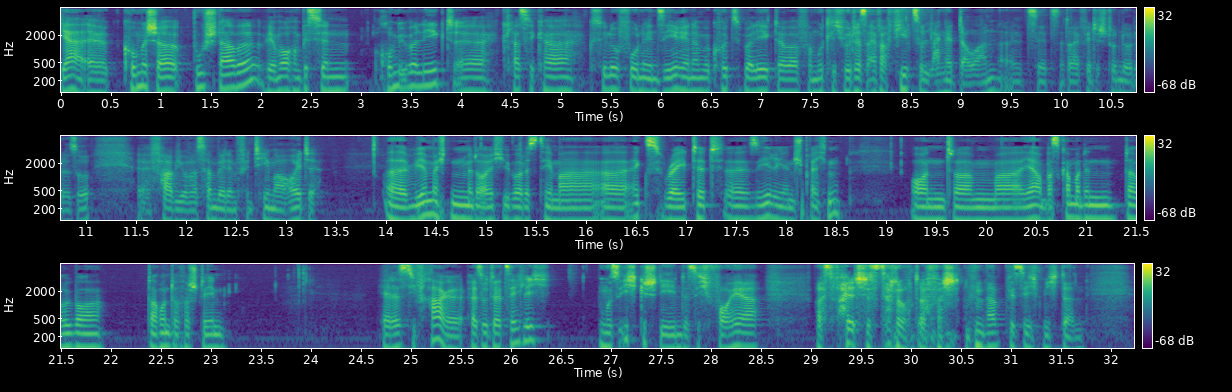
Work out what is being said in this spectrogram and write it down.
Ja, äh, komischer Buchstabe. Wir haben auch ein bisschen rumüberlegt. Äh, Klassiker, Xylophone in Serien haben wir kurz überlegt, aber vermutlich würde das einfach viel zu lange dauern, als jetzt eine Dreiviertelstunde oder so. Äh, Fabio, was haben wir denn für ein Thema heute? Äh, wir möchten mit euch über das Thema äh, X-Rated äh, Serien sprechen. Und ähm, äh, ja, was kann man denn darüber darunter verstehen? Ja, das ist die Frage. Also tatsächlich muss ich gestehen, dass ich vorher was Falsches darunter verstanden habe, bis ich mich dann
